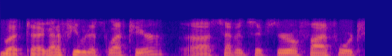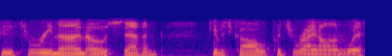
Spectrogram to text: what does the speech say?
But I uh, got a few minutes left here. Uh, seven six zero five four two three nine zero seven. Give us a call. We'll put you right on with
